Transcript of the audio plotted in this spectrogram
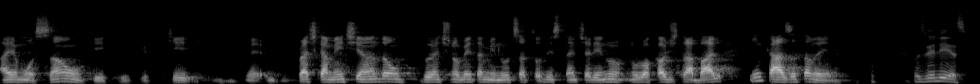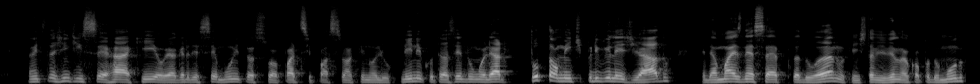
a emoção, que, que, que eh, praticamente andam durante 90 minutos a todo instante ali no, no local de trabalho e em casa também, né? José Elias, antes da gente encerrar aqui, eu ia agradecer muito a sua participação aqui no Olho Clínico, trazendo um olhar totalmente privilegiado ainda mais nessa época do ano que a gente está vivendo na Copa do Mundo.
